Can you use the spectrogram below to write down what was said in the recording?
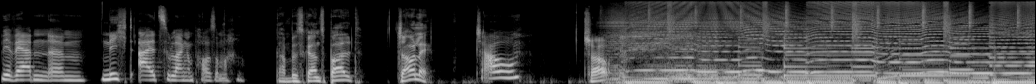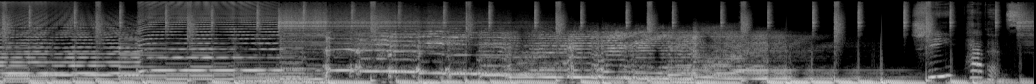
wir werden ähm, nicht allzu lange Pause machen. Dann bis ganz bald. Ciao. Le. Ciao. Ciao. She happens.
